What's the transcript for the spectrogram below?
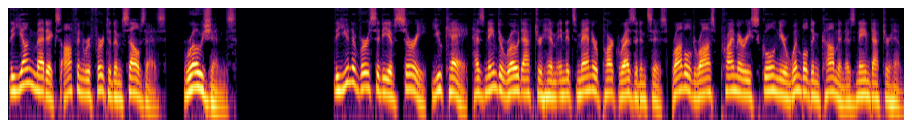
The young medics often refer to themselves as Rosians. The University of Surrey, UK, has named a road after him in its Manor Park residences. Ronald Ross Primary School near Wimbledon Common is named after him.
